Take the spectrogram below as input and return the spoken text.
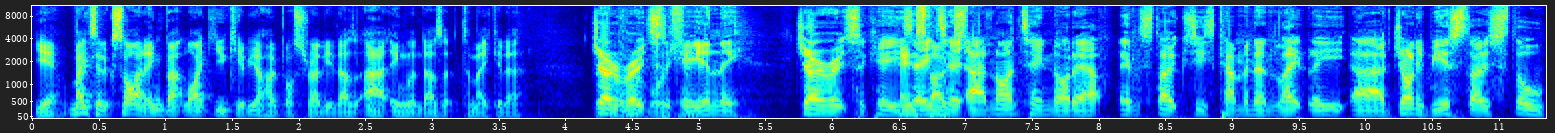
yeah, makes it exciting. But like you, Kevy, I hope Australia does, uh, England does it to make it a. Joe Root's the key, isn't he? Joe Root's the keys, 18, uh, 19 not out, and Stokes is coming in lately. Uh, Jonny Bairstow's still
